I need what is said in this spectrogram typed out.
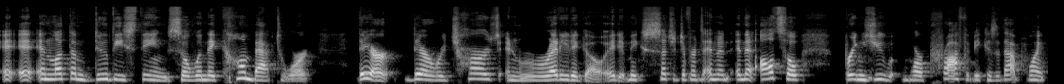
and, and let them do these things. So when they come back to work, they are they're recharged and ready to go. It, it makes such a difference, and and it also brings you more profit because at that point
